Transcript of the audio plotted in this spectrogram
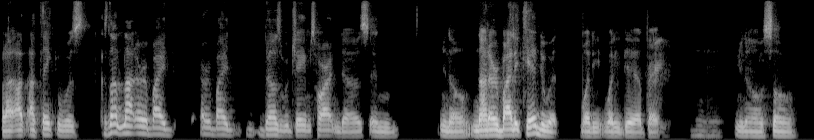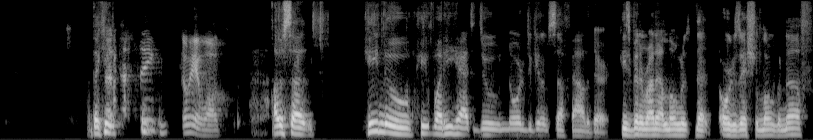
But I, I think it was because not not everybody everybody does what James Harden does, and you know not everybody can do it what he what he did. But mm-hmm. you know, so I think he. I think. Go ahead, Walt. I was uh, he knew he, what he had to do in order to get himself out of there. He's been around that long that organization long enough,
